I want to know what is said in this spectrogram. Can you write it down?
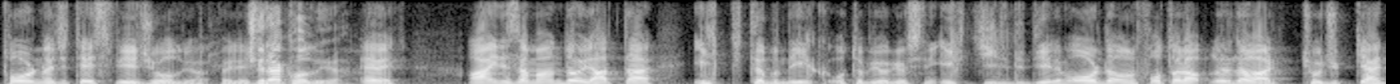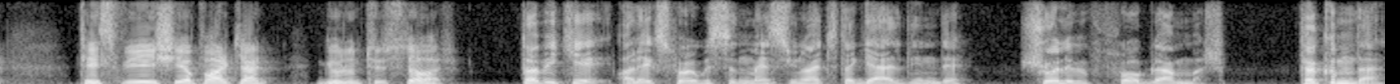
tornacı tesviyeci oluyor. Öyle Çırak diyelim. oluyor. Evet. Aynı zamanda öyle. Hatta ilk kitabında, ilk otobiyografisinin ilk cildi diyelim. Orada onun fotoğrafları da var. Çocukken tesviye işi yaparken görüntüsü de var. Tabii ki Alex Ferguson Manchester United'a geldiğinde şöyle bir problem var. Takımda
